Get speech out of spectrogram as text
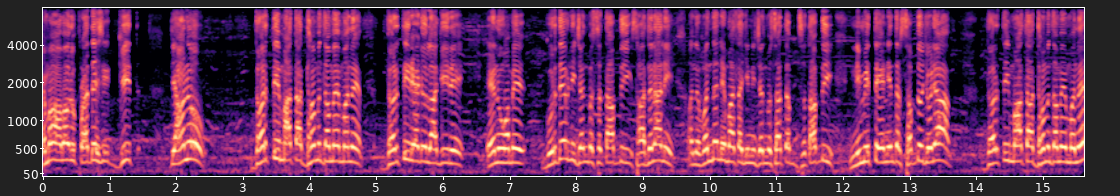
એમાં અમારું પ્રાદેશિક ગીત, ત્યાંનું ધરતી માતા ધમ ધમે મને ધરતી રેડું લાગી રે. એનું અમે ગુરુદેવની જન્મ શતાબ્દી સાધનાની અને વંદનીય માતાજીની જન્મ શતાબ્દી નિમિત્તે એની અંદર શબ્દો જોડ્યા. ધરતી માતા ધમ ધમે મને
